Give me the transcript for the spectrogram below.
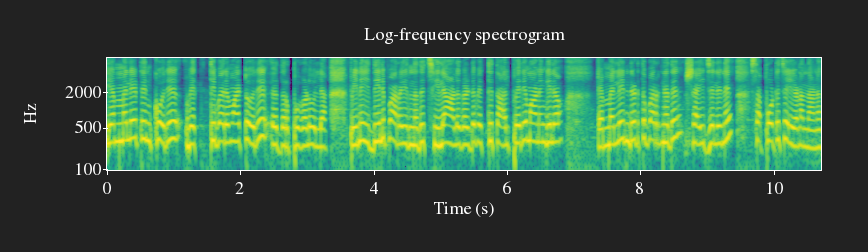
എം എൽ എ ആയിട്ട് എനിക്കൊരു വ്യക്തിപരമായിട്ട് ഒരു എതിർപ്പുകളും ഇല്ല. പിന്നെ ഇതിൽ പറയുന്നത് ചില ആളുകളുടെ വ്യക്തി താല്പര്യമാണെങ്കിലോ എം എൽ എ എന്റെ അടുത്ത് പറഞ്ഞത് ഷൈജലിന് സപ്പോർട്ട് ചെയ്യണം എന്നാണ്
